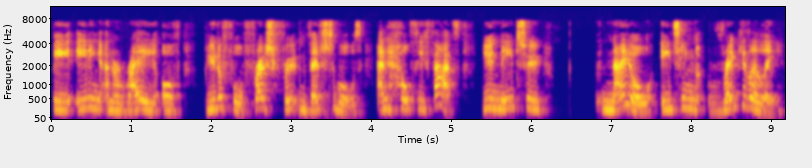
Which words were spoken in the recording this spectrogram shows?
be eating an array of beautiful fresh fruit and vegetables and healthy fats. You need to nail eating regularly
